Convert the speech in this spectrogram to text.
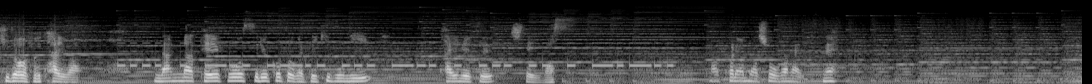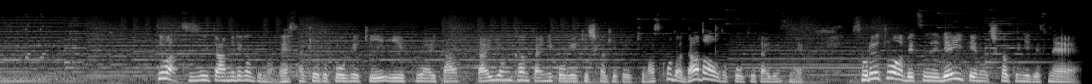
機動部隊は、何ら抵抗することができずに壊滅しています。まあ、これはもうしょうがないですね。では、続いてアメリカ軍のね、先ほど攻撃加えた第4艦隊に攻撃仕掛けていきます。今度はダバオの航空隊ですね。それとは別にレイテの近くにですね、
